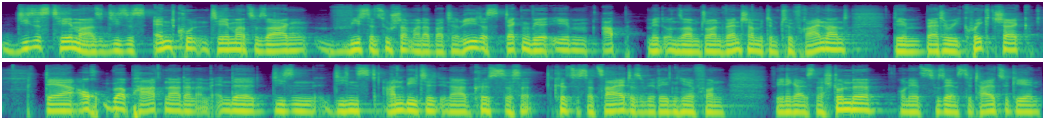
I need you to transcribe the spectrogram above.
dieses Thema, also dieses Endkundenthema zu sagen, wie ist der Zustand meiner Batterie, das decken wir eben ab mit unserem Joint Venture, mit dem TÜV Rheinland, dem Battery Quick Check der auch über Partner dann am Ende diesen Dienst anbietet innerhalb kürzester, kürzester Zeit. Also wir reden hier von weniger als einer Stunde, ohne jetzt zu sehr ins Detail zu gehen,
